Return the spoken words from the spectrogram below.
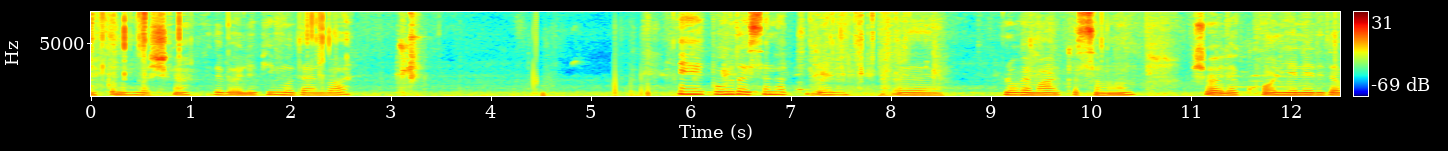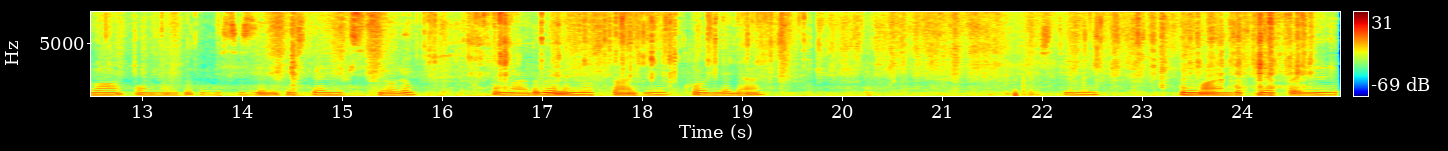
Bakalım başka. Bir de böyle bir model var. Evet burada ise böyle e, Love markasının şöyle kolyeleri de var. Onları da böyle sizlere göstermek istiyorum. Bunlar da böyle nostalji kolyeler. Göstereyim. Bunların da fiyatları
